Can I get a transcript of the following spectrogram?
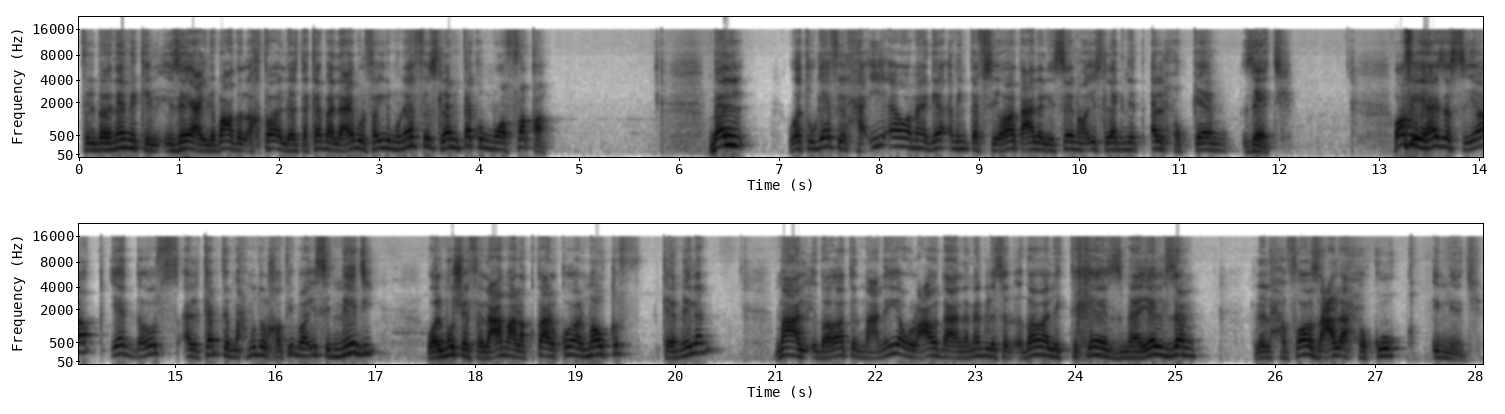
في البرنامج الإذاعي لبعض الأخطاء اللي ارتكبها لاعبو الفريق المنافس لم تكن موفقة. بل وتجافي الحقيقة وما جاء من تفسيرات على لسان رئيس لجنة الحكام ذاتي وفي هذا السياق يدرس الكابتن محمود الخطيب رئيس النادي والمشرف العام على قطاع الكرة الموقف كاملا مع الإدارات المعنية والعرض على مجلس الإدارة لاتخاذ ما يلزم للحفاظ على حقوق النادي.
